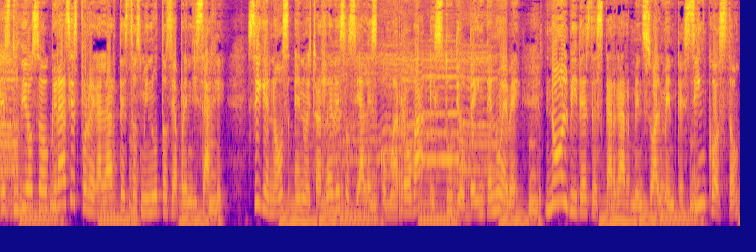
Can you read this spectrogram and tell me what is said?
Estudioso, gracias por regalarte estos minutos de aprendizaje. Síguenos en nuestras redes sociales como arroba estudio29. No olvides descargar mensualmente sin costo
